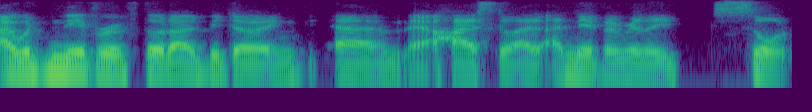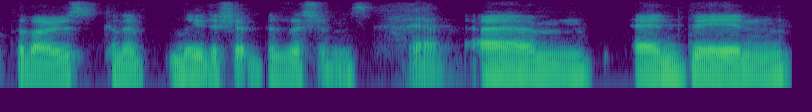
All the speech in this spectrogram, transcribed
I would never have thought I'd be doing um, at high school. I, I, never really sought for those kind of leadership positions. Yeah. Um, and then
